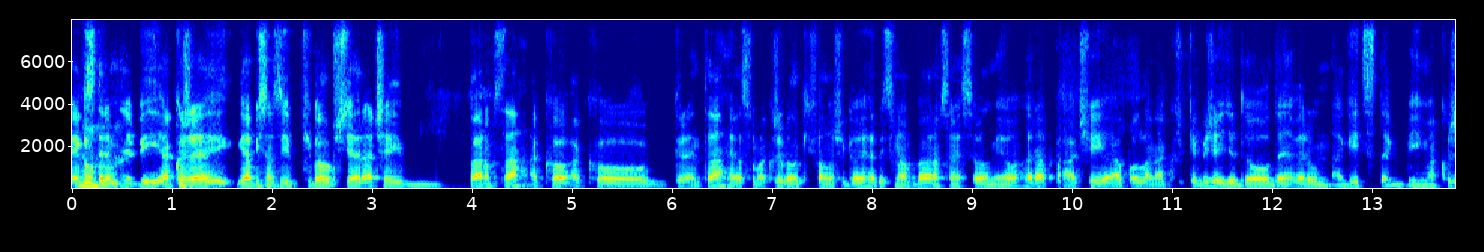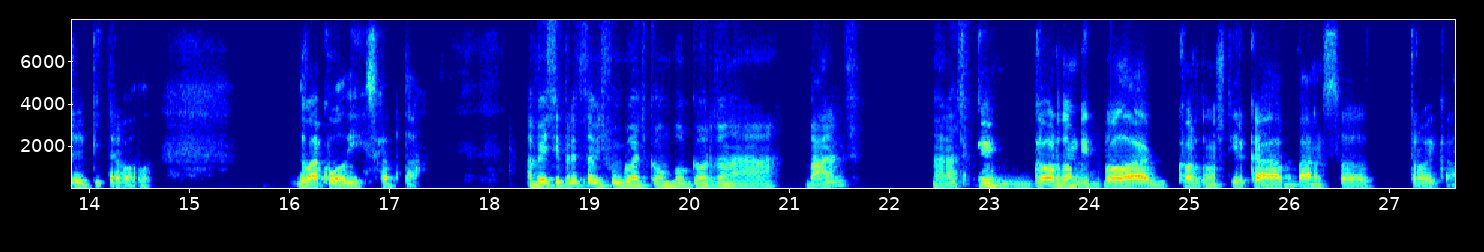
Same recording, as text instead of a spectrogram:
extrémne by, akože ja by som si vybral určite radšej Barmsa ako, ako Granta. Ja som akože veľký fanúšik aj Harrisona Barmsa, mne sa veľmi jeho hra páči a podľa mňa akože kebyže ide do Denveru Nuggets, tak by im akože vytrhol dva kvôli z chrbta. A vieš si predstaviť fungovať kombo Gordon a Barnes naraz? Gordon by bola Gordon 4 a Barnes 3. E,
